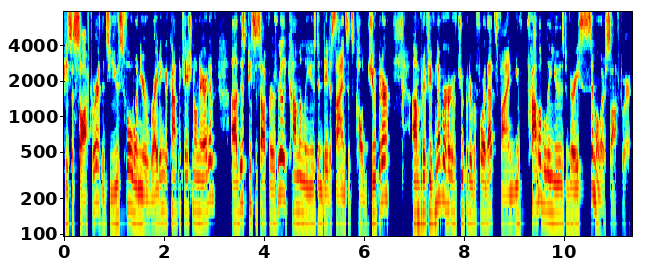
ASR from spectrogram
piece of software that's useful when you're writing a computational narrative. Uh, this piece of software is really commonly used in data science. It's called Jupyter. Um, but if you've never heard of Jupyter before, that's fine. You've probably used very similar software.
